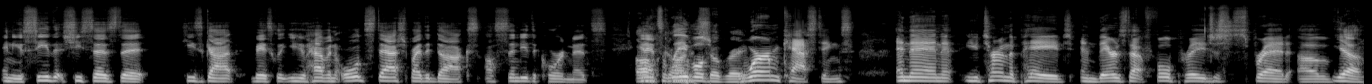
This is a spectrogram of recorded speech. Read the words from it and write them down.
and you see that she says that he's got basically you have an old stash by the docks. I'll send you the coordinates, and Oh, it's God, labeled so worm castings. And then you turn the page, and there's that full page Just- spread of Yeah,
